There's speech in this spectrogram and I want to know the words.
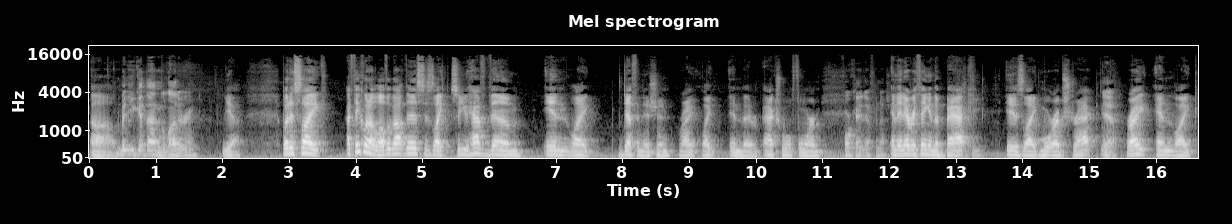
Um, But you get that in the lettering. yeah. But it's like I think what I love about this is like so you have them in like definition, right? Like in their actual form. 4K definition. And then everything in the back is like more abstract, Yeah. right? And like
